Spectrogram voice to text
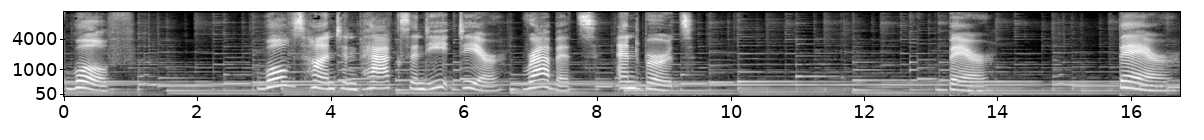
Wolf Wolves hunt in packs and eat deer, rabbits, and birds. Bear Bear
